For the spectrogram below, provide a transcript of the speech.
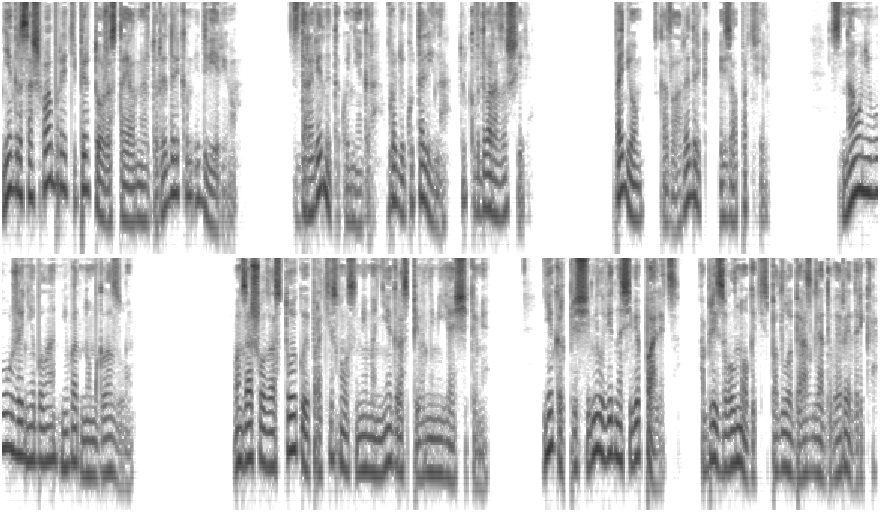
Негр со шваброй теперь тоже стоял между Редриком и дверью. Здоровенный такой негр, вроде гуталина, только в два раза шире. «Пойдем», — сказал Редрик и взял портфель. Сна у него уже не было ни в одном глазу. Он зашел за стойку и протиснулся мимо негра с пивными ящиками. Негр прищемил, видно, себе палец. Облизывал ноготь из-под лоби, разглядывая Редрика.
